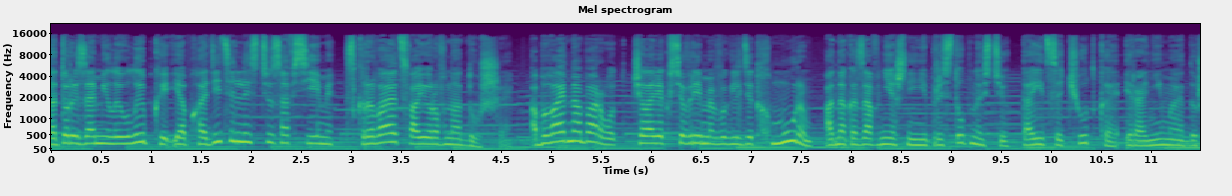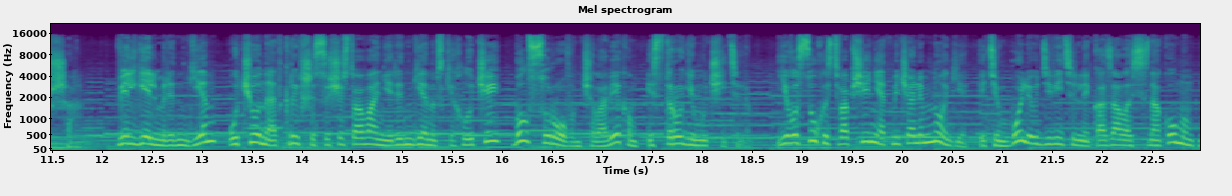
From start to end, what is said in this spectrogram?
которые за милой улыбкой и обходительностью со всеми скрывают свое равнодушие. А бывает наоборот. Человек все время выглядит хмурым, однако за внешней неприступностью таится чуткая и ранимая душа. Вильгельм Рентген, ученый, открывший существование рентгеновских лучей, был суровым человеком и строгим учителем. Его сухость в общении отмечали многие, и тем более удивительной казалась знакомым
